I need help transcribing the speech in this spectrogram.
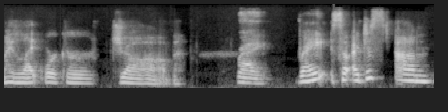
my light worker job Right. right so i just um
